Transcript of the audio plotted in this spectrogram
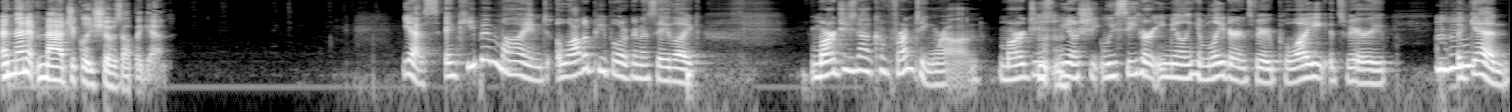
And then it magically shows up again. Yes, and keep in mind, a lot of people are going to say like, Margie's not confronting Ron. Margie's, Mm-mm. you know, she we see her emailing him later, and it's very polite. It's very Mhm. again,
